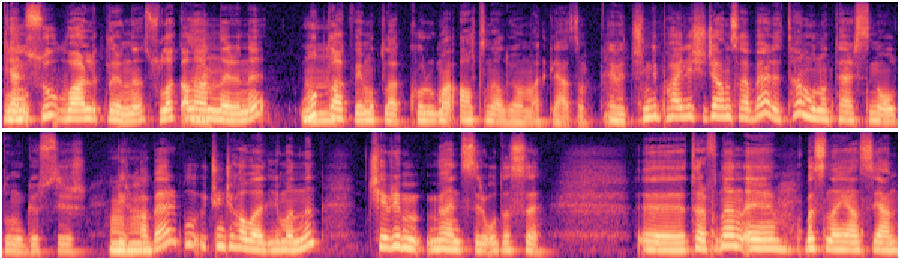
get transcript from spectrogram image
Bu, yani su varlıklarını, sulak alanlarını evet. mutlak Hı -hı. ve mutlak koruma altına alıyor olmak lazım. Evet. Şimdi paylaşacağımız haber de tam bunun tersine olduğunu gösterir Hı -hı. bir haber. Bu 3. Havalimanı'nın Çevre Mühendisleri Odası e, tarafından e, basına yansıyan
